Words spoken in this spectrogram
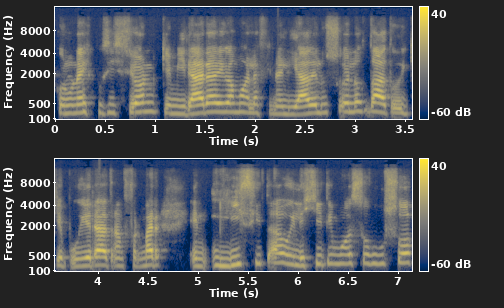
con una disposición que mirara, digamos, a la finalidad del uso de los datos y que pudiera transformar en ilícita o ilegítimo esos usos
